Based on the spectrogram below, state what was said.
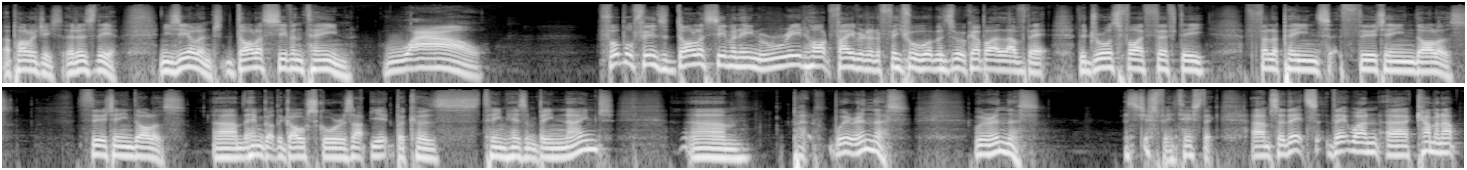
Apologies, it is there. New Zealand, $1.17. Wow. Football fans, Ferns, $1.17, red hot favourite at a FIFA Women's World Cup. I love that. The draw's five fifty. Philippines, $13. $13. Um, they haven't got the goal scorers up yet because team hasn't been named. Um, but we're in this. We're in this. It's just fantastic. Um, so that's that one uh, coming up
